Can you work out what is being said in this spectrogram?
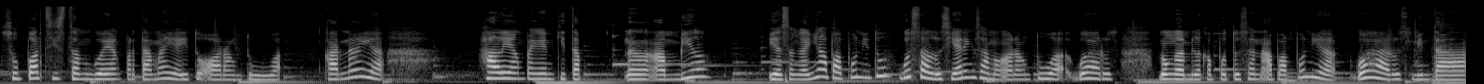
support sistem gue yang pertama yaitu orang tua. Karena ya hal yang pengen kita uh, ambil ya seenggaknya apa pun itu gue selalu sharing sama orang tua. Gue harus mengambil keputusan apa pun ya gue harus minta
